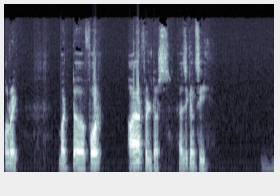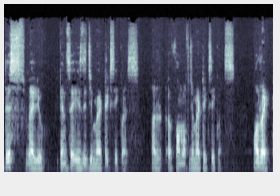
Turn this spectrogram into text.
Alright but uh, for IIR filters as you can see this value you can say is the geometric sequence or a form of geometric sequence. Alright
